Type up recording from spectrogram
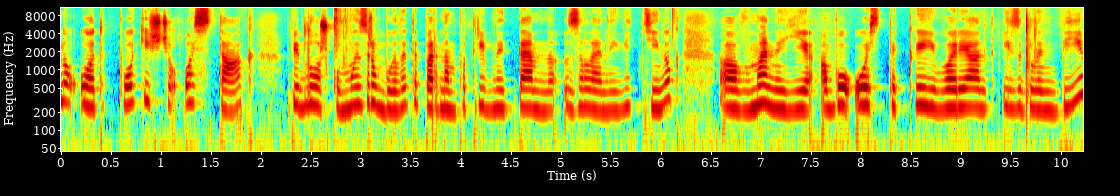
Ну, от, поки що ось так. Підложку ми зробили. Тепер нам потрібний темно-зелений відтінок. В мене є або ось такий варіант із Glambi,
